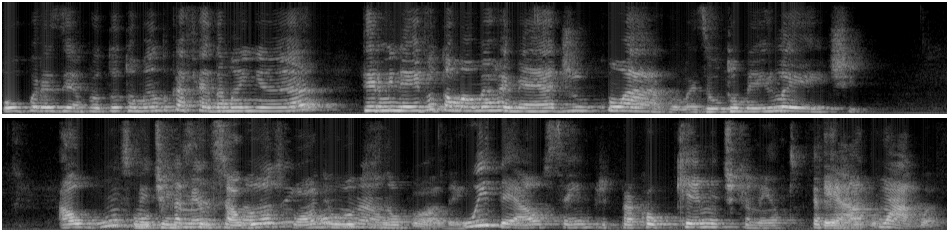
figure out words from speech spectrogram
ou, por exemplo, eu estou tomando café da manhã, terminei vou tomar o meu remédio com água, mas eu tomei leite. Alguns medicamentos alguns podem, ou outros não. não. podem. O ideal sempre para qualquer medicamento é, é tomar água. com água.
